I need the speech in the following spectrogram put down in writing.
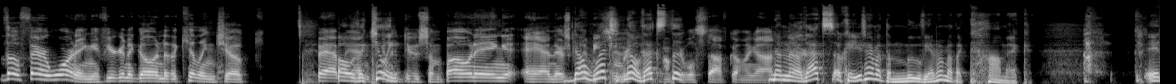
Though, fair warning, if you're going to go into the killing joke, Batman's Oh, the killing- do some boning, and there's No, going be what? some No, really that's the- uncomfortable stuff going on. No, no, no, there. that's okay. You're talking about the movie. I'm talking about the comic. It,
